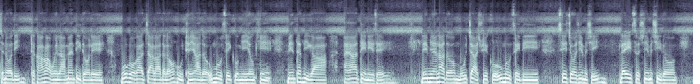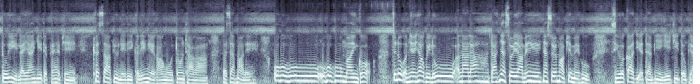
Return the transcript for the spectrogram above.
ကျွန်တော်သည်တကားကဝင်လာမှန်းသိတော်လေမိုးပေါ်ကကြာလာသလိုဟုထင်ရသောဥမှုစိတ်ကိုမြင်ယုံဖြင့်မင်းတက်မိကအံ့အားသင့်နေစေ လင်မြန်လာသောမိုးကြရွှေကိုဥမှုစိတ်သည်စေကြောခြင်းမရှိလက်အိပ်ဆွခြင်းမရှိသောသူ၏လက်ရိုင်းကြီးတစ်ဖက်ဖြင့်ထွက်ဆပြုနေသည့်ကလေးငယ်ကောင်းကိုတွန်းထားကပါဇက်မှလည်းအိုဟိုဟိုအိုဟိုဟိုမိုင်ကော့ကျွန်ုပ်အမြန်ရောက်ပြီလို့အလားလားဒါညှက်ဆွဲရမယ်ညှက်ဆွဲမှဖြစ်မယ်ဟုဇီဝကကြီးအတန်ဖြင့်ရေးကြီးတုတ်ပြ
